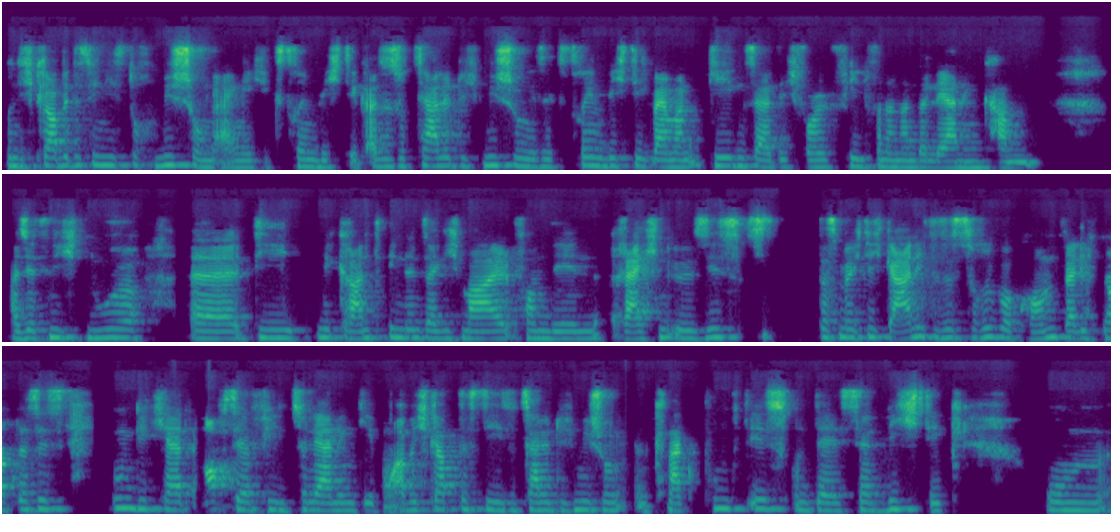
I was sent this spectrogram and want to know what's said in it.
Und ich glaube, deswegen ist Durchmischung eigentlich extrem wichtig. Also soziale Durchmischung ist extrem wichtig, weil man gegenseitig voll viel voneinander lernen kann. Also jetzt nicht nur äh, die MigrantInnen, sage ich mal, von den reichen Ösis das möchte ich gar nicht, dass es so rüberkommt, weil ich glaube, dass es umgekehrt auch sehr viel zu lernen gibt. Aber ich glaube, dass die soziale Durchmischung ein Knackpunkt ist und der ist sehr wichtig, um,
